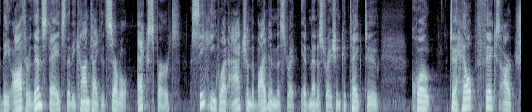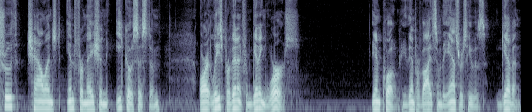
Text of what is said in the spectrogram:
the author then states that he contacted several experts seeking what action the Biden administra- administration could take to, quote, to help fix our truth challenged information ecosystem, or at least prevent it from getting worse. End quote. He then provides some of the answers he was given.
